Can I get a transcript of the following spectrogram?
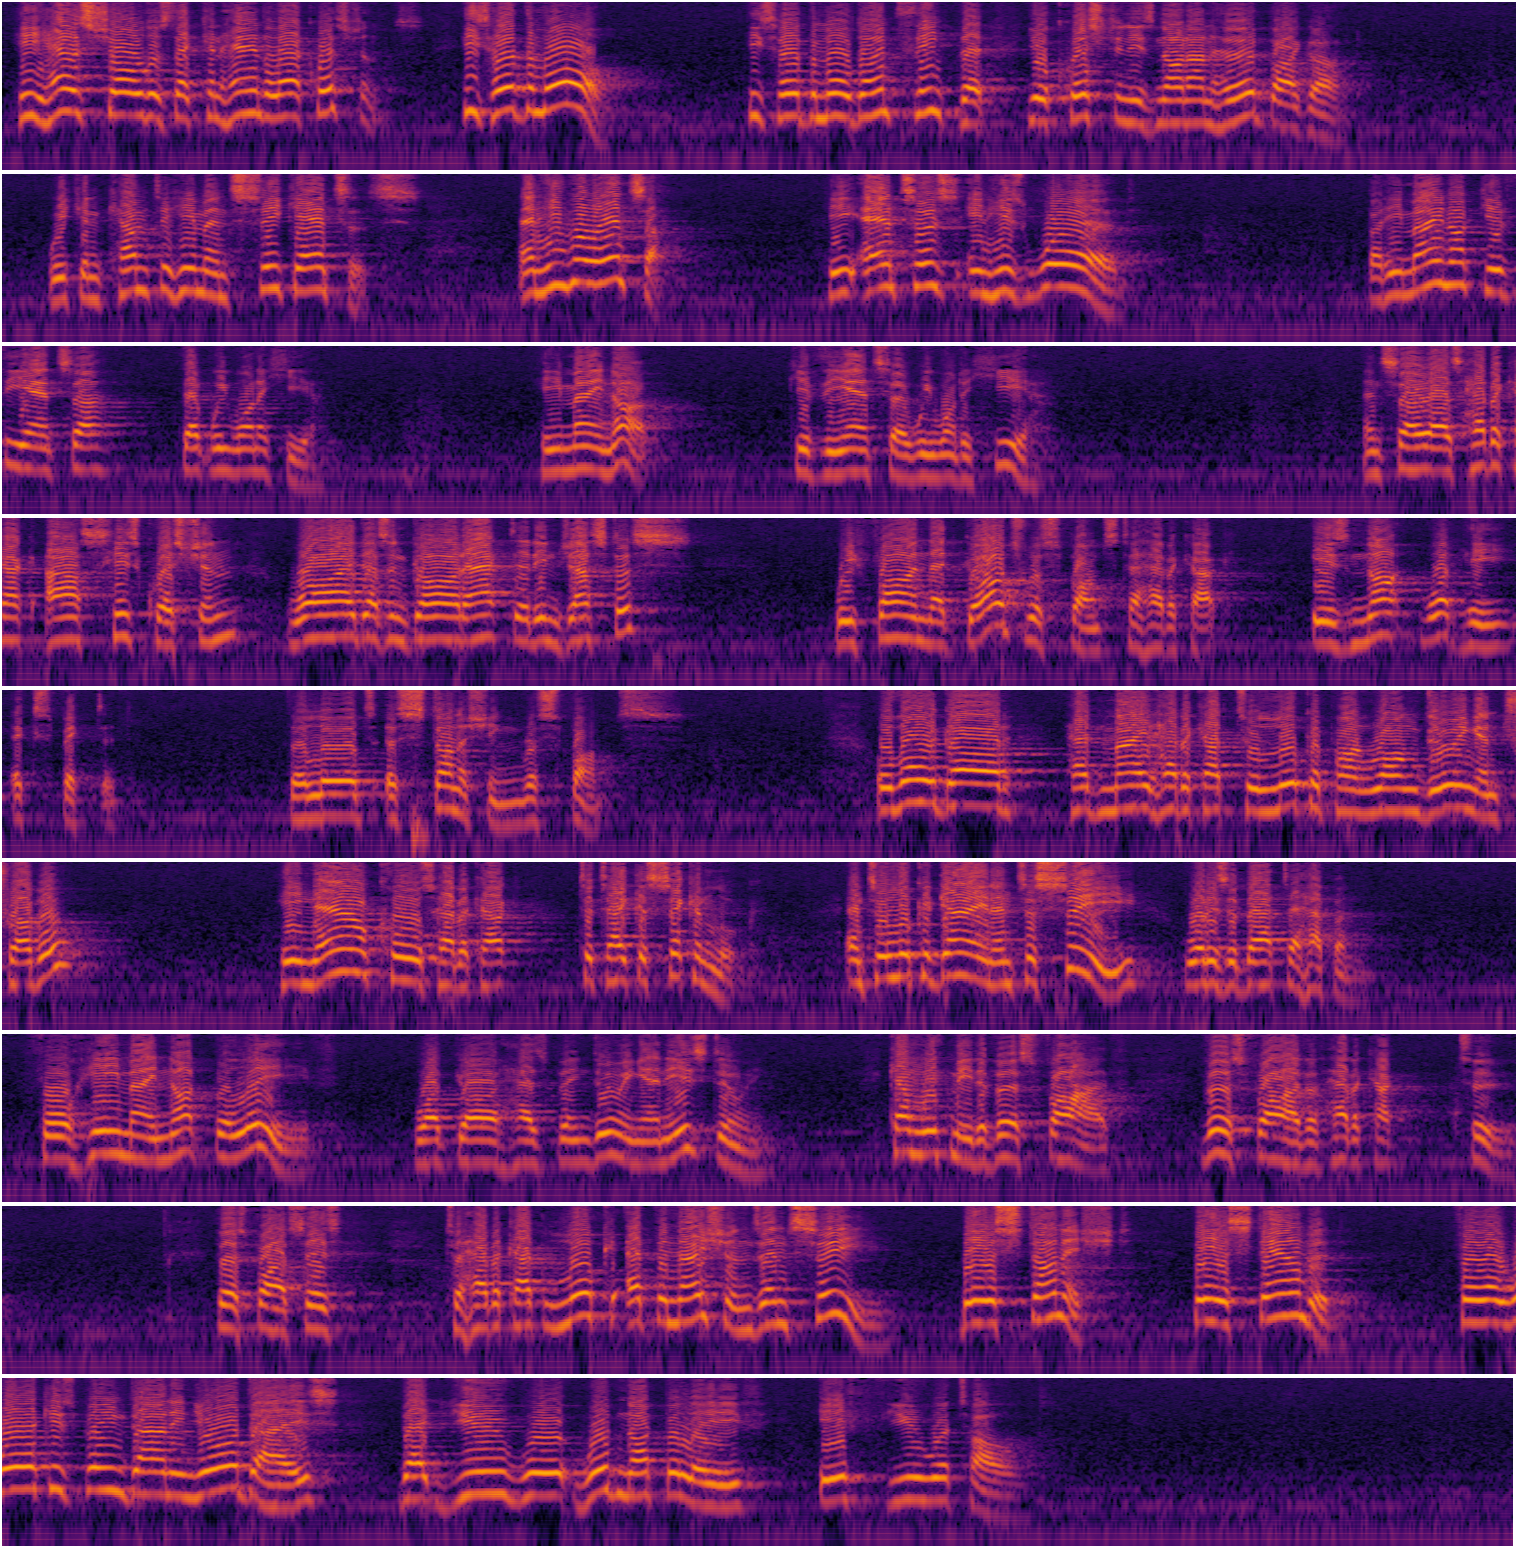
He has shoulders that can handle our questions. He's heard them all. He's heard them all. Don't think that your question is not unheard by God. We can come to Him and seek answers, and He will answer. He answers in His Word. But he may not give the answer that we want to hear. He may not give the answer we want to hear. And so, as Habakkuk asks his question, why doesn't God act at injustice? We find that God's response to Habakkuk is not what he expected. The Lord's astonishing response. Although God had made Habakkuk to look upon wrongdoing and trouble, he now calls Habakkuk to take a second look and to look again and to see what is about to happen. For he may not believe what God has been doing and is doing. Come with me to verse 5. Verse 5 of Habakkuk 2. Verse 5 says to Habakkuk, Look at the nations and see. Be astonished. Be astounded. For a work is being done in your days that you would not believe if you were told.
